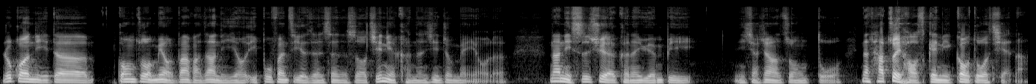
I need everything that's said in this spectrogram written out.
如果你的工作没有办法让你有一部分自己的人生的时候，其实你的可能性就没有了。那你失去的可能远比你想象的中多。那他最好是给你够多钱啊，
